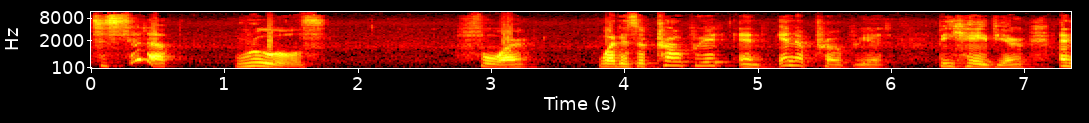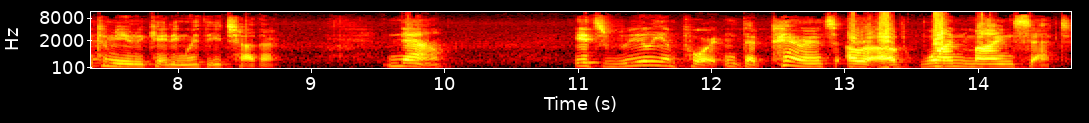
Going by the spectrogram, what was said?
to set up rules for what is appropriate and inappropriate behavior and communicating with each other. Now, it's really important that parents are of one mindset.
